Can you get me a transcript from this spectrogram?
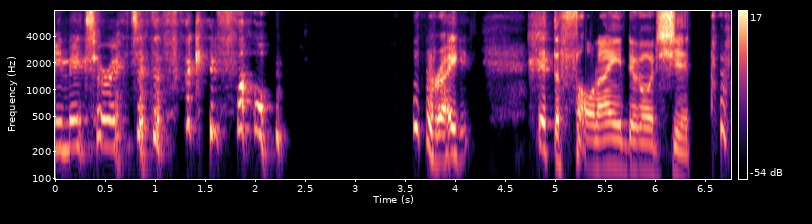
he makes her answer the fucking phone. right? Hit the phone. I ain't doing shit.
